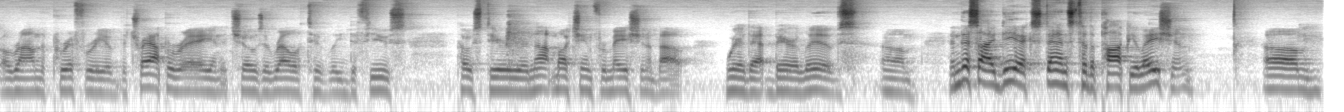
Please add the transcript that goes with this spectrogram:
around the periphery of the trap array, and it shows a relatively diffuse posterior, not much information about where that bear lives. Um, and this idea extends to the population. Um,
